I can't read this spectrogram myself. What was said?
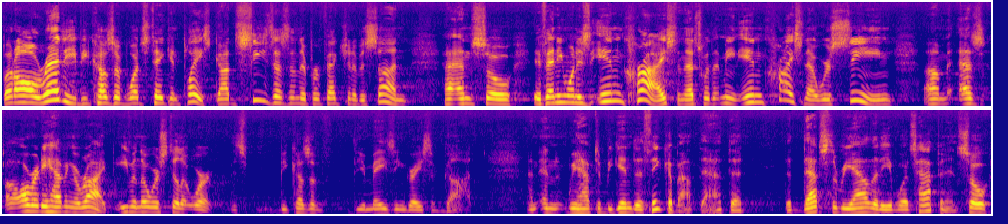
But already, because of what's taken place, God sees us in the perfection of His Son. And so, if anyone is in Christ, and that's what that means, in Christ now, we're seen um, as already having arrived, even though we're still at work. It's because of the amazing grace of God. And, and we have to begin to think about that, that that that's the reality of what's happening. So,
